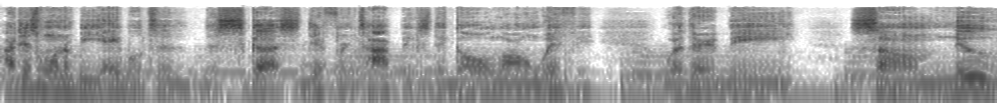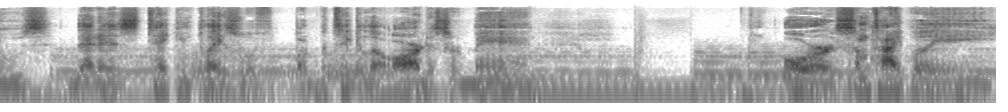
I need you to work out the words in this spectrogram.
I just want to be able to discuss different topics that go along with it, whether it be some news that is taking place with a particular artist or band, or some type of a,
